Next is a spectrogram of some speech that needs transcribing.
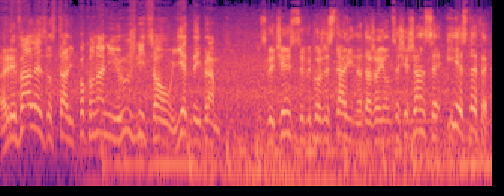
Rywale zostali pokonani różnicą jednej bramki. Zwycięzcy wykorzystali nadarzające się szanse i jest efekt.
